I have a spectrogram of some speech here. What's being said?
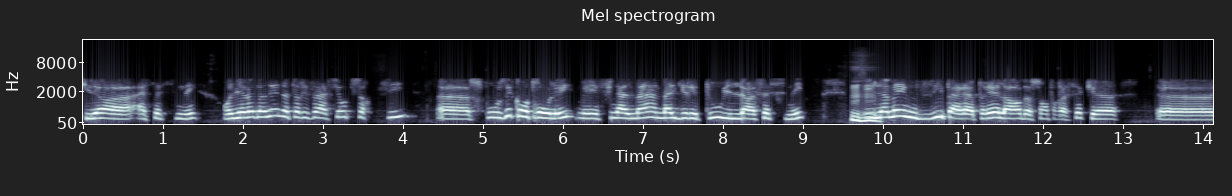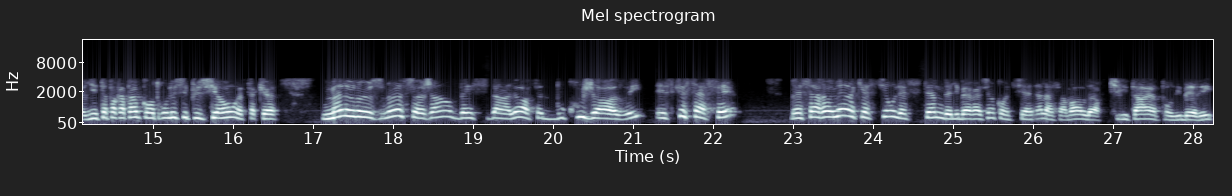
qui l'a assassiné. On lui avait donné une autorisation de sortie euh, supposée contrôlée, mais finalement, malgré tout, il l'a assassiné. Mhm. Il a même dit par après, lors de son procès, que euh, il était pas capable de contrôler ses pulsions. Fait que malheureusement, ce genre d'incident-là a fait beaucoup jaser. Et ce que ça fait, ben ça remet en question le système de libération conditionnelle, à savoir leurs critères pour libérer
